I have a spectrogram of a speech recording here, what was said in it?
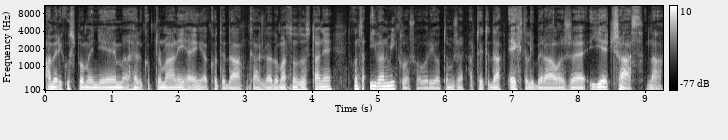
Ameriku spomeniem, helikopter money, hej, ako teda každá domácnosť zostane. Dokonca Ivan Mikloš hovorí o tom, že, a to je teda echt liberál, že je čas na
